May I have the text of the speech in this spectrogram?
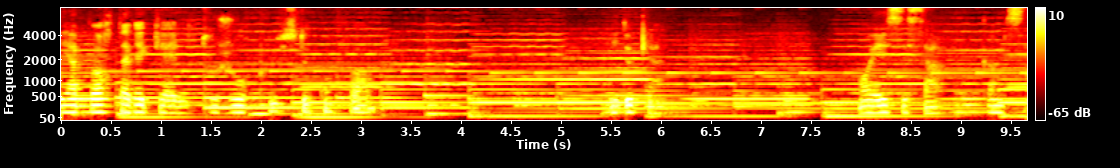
et apporte avec elle toujours plus de confort et de calme. Oui, c'est ça, comme ça.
